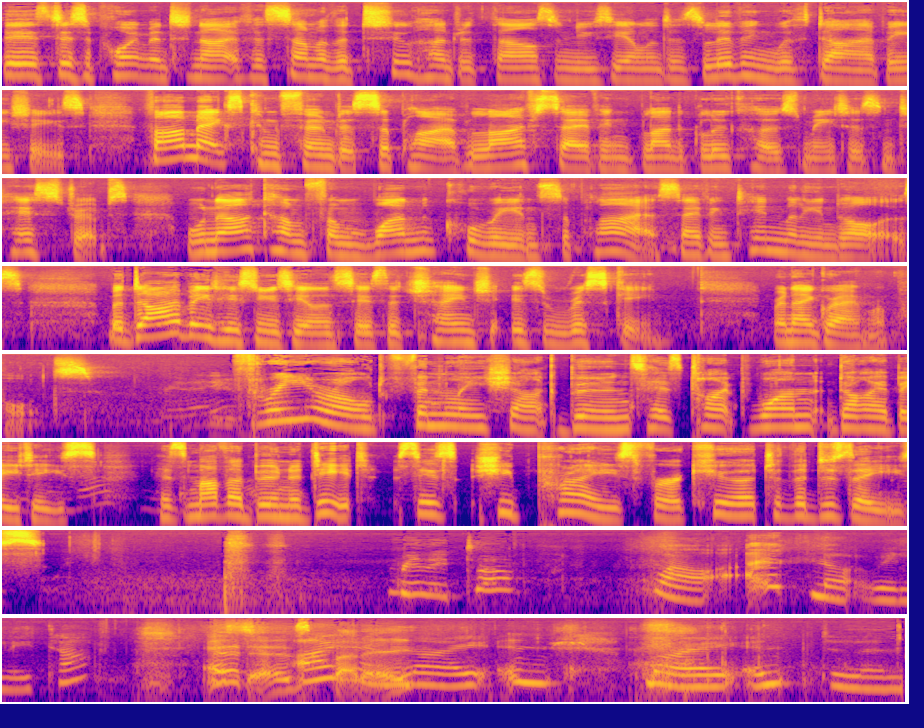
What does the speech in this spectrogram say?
There's disappointment tonight for some of the 200,000 New Zealanders living with diabetes. Pharmac's confirmed its supply of life-saving blood glucose meters and test strips will now come from one Korean supplier, saving $10 million. But Diabetes New Zealand says the change is risky. Renee Graham reports. Three-year-old Finley Shark Burns has type 1 diabetes. His mother Bernadette says she prays for a cure to the disease. really tough. Well, it's not really tough. It is, I buddy. My, in, my.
